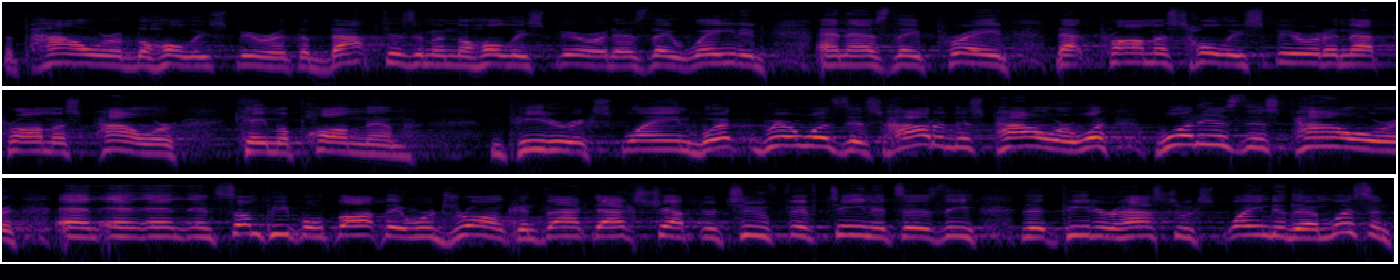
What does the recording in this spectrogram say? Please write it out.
the power of the Holy Spirit, the baptism in the Holy Spirit as they waited and as they prayed, that promised Holy Spirit and that promised power came upon them. And Peter explained, where, where was this? How did this power? What, what is this power? And, and, and, and some people thought they were drunk. In fact, Acts chapter 2, 15, it says the, that Peter has to explain to them, listen,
